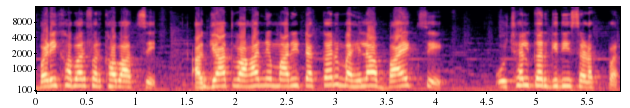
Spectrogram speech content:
बड़ी खबर फरखाबाद से। अज्ञात वाहन ने मारी टक्कर, महिला बाइक से उछल कर गिरी सड़क पर।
